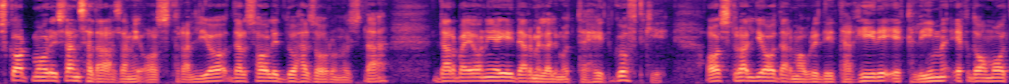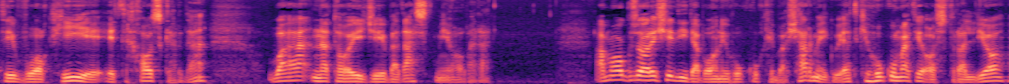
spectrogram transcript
سکات موریسن صدر اعظم استرالیا در سال 2019 در بیانیه در ملل متحد گفت که استرالیا در مورد تغییر اقلیم اقدامات واقعی اتخاذ کرده و نتایج به دست می آورد. اما گزارش دیدبان حقوق بشر می گوید که حکومت استرالیا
